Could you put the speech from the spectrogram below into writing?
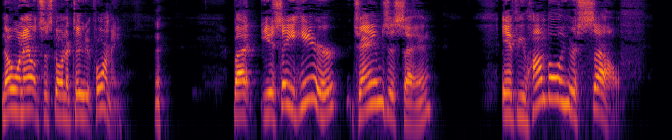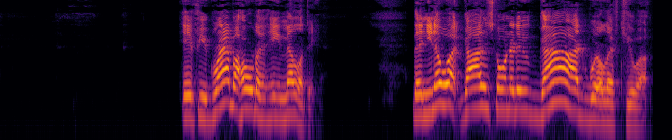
no one else is going to toot it for me. but you see here, James is saying, if you humble yourself, if you grab a hold of humility, then you know what God is going to do? God will lift you up.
